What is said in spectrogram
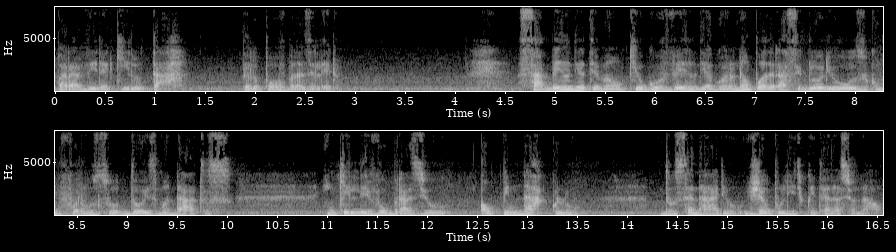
para vir aqui lutar pelo povo brasileiro. Sabendo de antemão que o governo de agora não poderá ser glorioso como foram os dois mandatos em que ele levou o Brasil ao pináculo do cenário geopolítico internacional.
